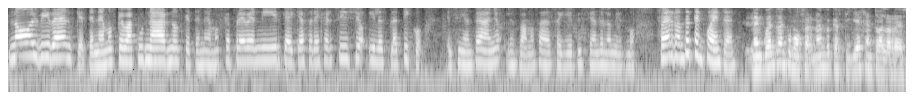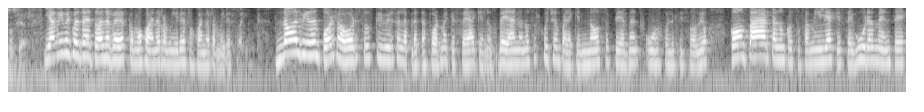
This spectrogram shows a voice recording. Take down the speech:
No olviden que tenemos que vacunarnos, que tenemos que prevenir, que hay que hacer ejercicio y les platico, el siguiente año les vamos a seguir diciendo lo mismo. Fer, ¿dónde te encuentran? Me encuentran como Fernando Castilleja en todas las redes sociales. Y a mí me encuentran en todas las redes como Juana Ramírez o Juana Ramírez Hoy. No olviden, por favor, suscribirse en la plataforma que sea que nos vean o nos escuchen para que no se pierdan un solo episodio. Compártanlo con su familia, que seguramente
